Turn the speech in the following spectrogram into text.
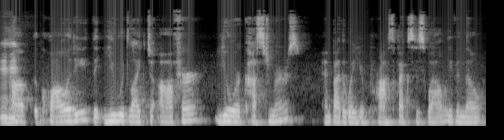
mm-hmm. of the quality that you would like to offer your customers. And by the way, your prospects as well, even though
